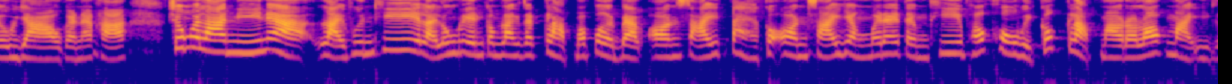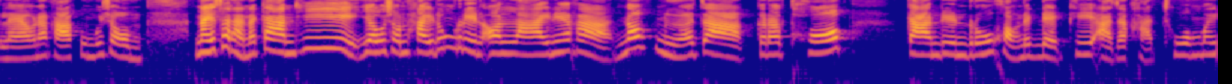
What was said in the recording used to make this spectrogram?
ยาวๆกันนะคะ ช่วงเวลานี้เนี่ยหลายพื้นที่หลายโรงเรียนกำลังจะกลับมาเปิดแบบออนไซต์แต่ก็ออนไซต์ยังไม่ได้เต็มที่เพราะโควิดก็กลับมาระลอกใหม่อีกแล้วนะคะ คุณผู้ชม ในสถานการณ์ที่เยาวชนไทยต้องเรียนออนไลน์เนี่ยค่ะนอกเหนือจากกระทบ การเรียนรู้ของเด็กๆ ที่อาจจะขาดช่วงไม่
